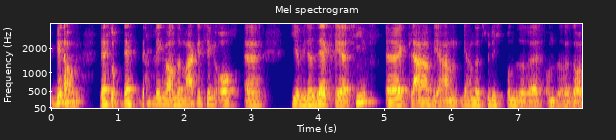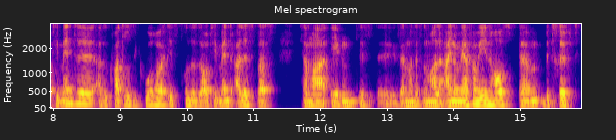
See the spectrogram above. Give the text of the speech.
Genau. Des, so. des, deswegen war unser Marketing auch äh, hier wieder sehr kreativ. Äh, klar, wir haben, wir haben natürlich unsere, unsere Sortimente. Also Quattro Sicura ist unser Sortiment, alles, was, ich sag mal, eben das, ich sag mal, das normale Ein- und Mehrfamilienhaus ähm, betrifft.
